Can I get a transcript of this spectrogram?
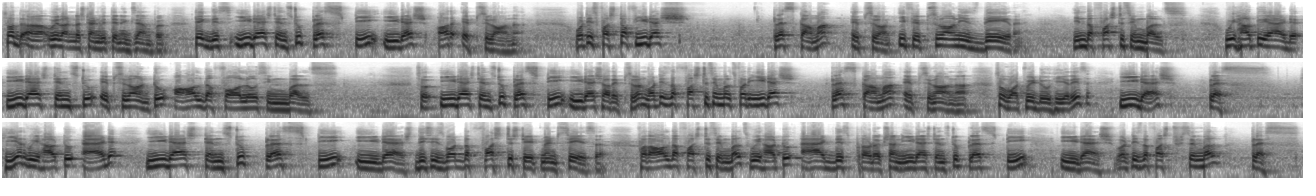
So the, uh, we'll understand with an example. Take this E dash tends to plus T E dash or epsilon. What is first of E dash? Plus comma epsilon. If epsilon is there in the first symbols, we have to add E dash tends to epsilon to all the follow symbols. So E dash tends to plus T E dash or epsilon. What is the first symbols for E dash? Plus comma epsilon. So what we do here is E dash plus. Here we have to add E dash tends to plus T E dash. This is what the first statement says. For all the first symbols we have to add this production E dash tends to plus T E dash. What is the first symbol? Plus.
